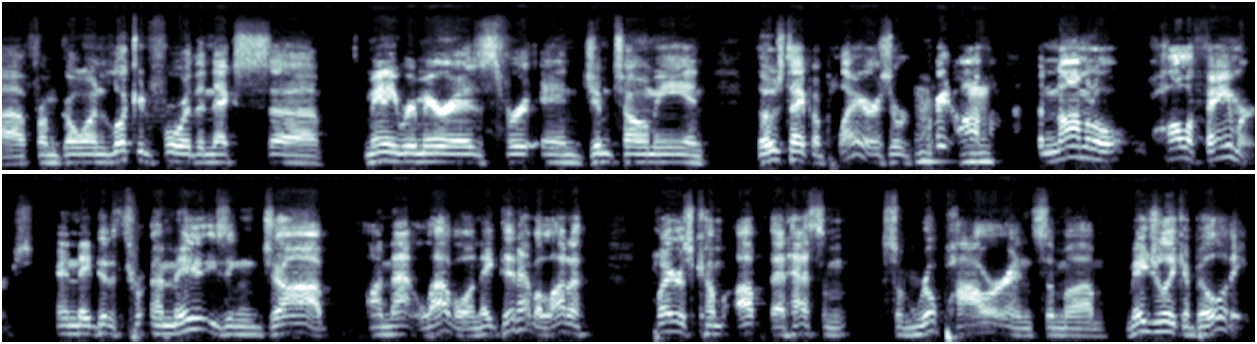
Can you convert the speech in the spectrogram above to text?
uh, from going looking for the next uh, Manny Ramirez for and Jim Thome and those type of players who are great, mm-hmm. phenomenal Hall of Famers, and they did an th- amazing job on that level. And they did have a lot of players come up that had some some real power and some um, major league ability,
